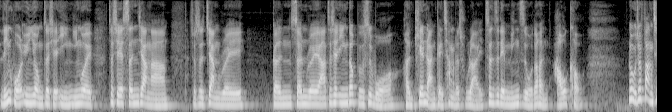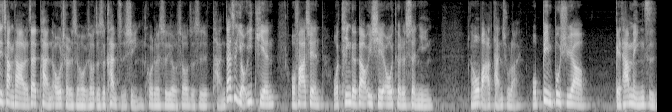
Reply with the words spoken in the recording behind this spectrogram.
灵活运用这些音，因为这些升降啊，就是降 re 跟升 re 啊，这些音都不是我很天然可以唱得出来，甚至连名字我都很拗口。那我就放弃唱它了。在弹 alter 的时候，有时候只是看执行，或者是有时候只是弹。但是有一天，我发现我听得到一些 alter 的声音，然后我把它弹出来。我并不需要给它名字，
